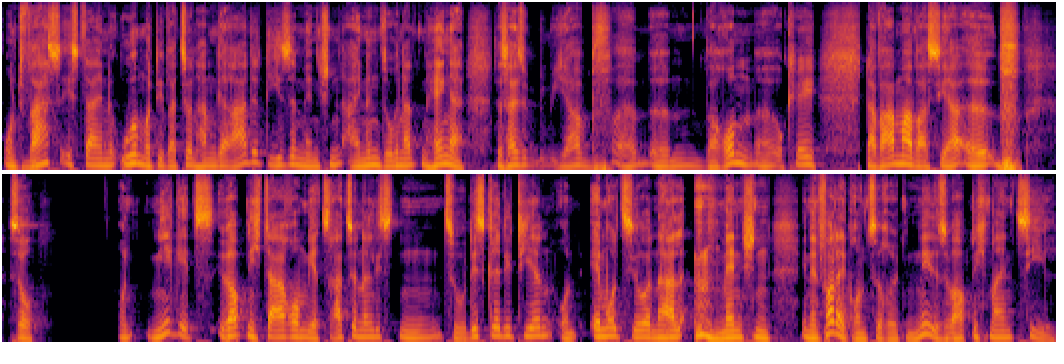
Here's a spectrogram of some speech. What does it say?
und was ist deine Urmotivation, haben gerade diese Menschen einen sogenannten Hänger. Das heißt, ja, pf, äh, äh, warum? Äh, okay, da war mal was, ja. Äh, pf, so. Und mir geht's überhaupt nicht darum, jetzt Rationalisten zu diskreditieren und emotionale Menschen in den Vordergrund zu rücken. Nee, das ist überhaupt nicht mein Ziel.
